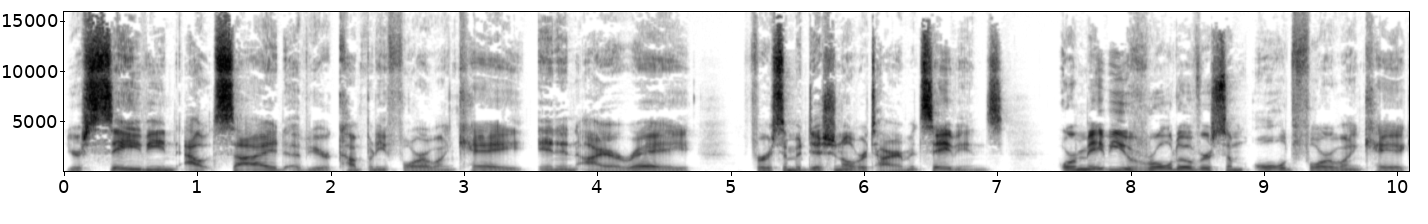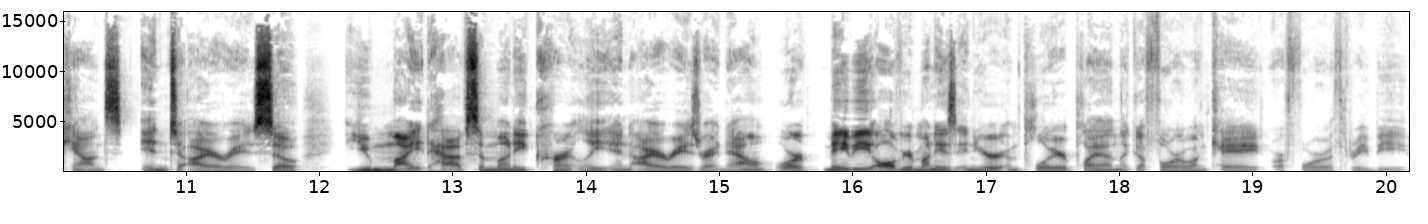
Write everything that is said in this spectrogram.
you're saving outside of your company 401k in an IRA for some additional retirement savings. Or maybe you've rolled over some old 401k accounts into IRAs. So you might have some money currently in IRAs right now, or maybe all of your money is in your employer plan, like a 401k or 403b.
